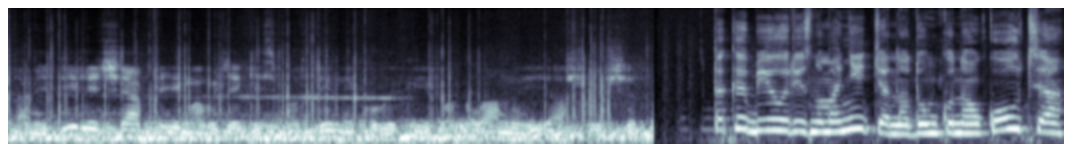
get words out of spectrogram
Там і білі чапи, і, мабуть, якісь мартини, кулики, баклани, а що ще. Таке біорізноманіття, на думку науковця,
